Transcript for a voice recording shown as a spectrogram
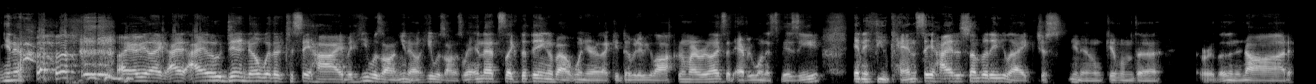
you know I mean like I, I didn't know whether to say hi but he was on you know he was on his way. And that's like the thing about when you're like a WWE locker room I realized that everyone is busy. And if you can say hi to somebody like just you know give them the or the nod.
